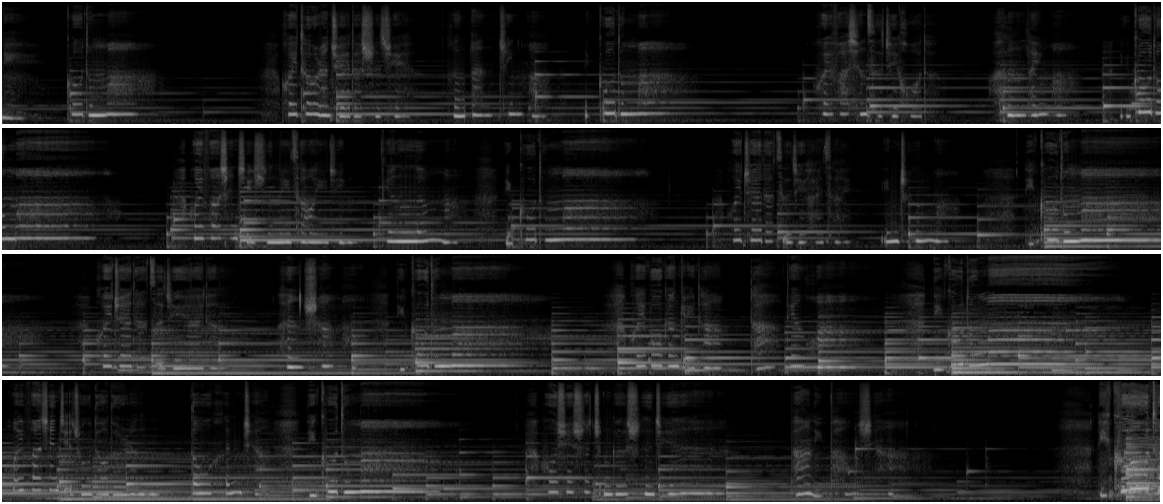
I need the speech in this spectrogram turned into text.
你孤独吗？会突然觉得世界很安静吗？你孤独吗？会发现自己活得很累吗？你孤独吗？会发现其实你早已经变了吗？你孤独吗？觉得自己还在硬撑吗？你孤独吗？会觉得自己爱的很傻吗？你孤独吗？会不敢给他打电话？你孤独吗？会发现接触到的人都很假？你孤独吗？或许是整个世界把你抛下，你孤独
